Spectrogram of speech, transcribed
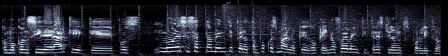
como considerar que, que pues no es exactamente, pero tampoco es malo. Que, ok, no fue 23 kilómetros por litro.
